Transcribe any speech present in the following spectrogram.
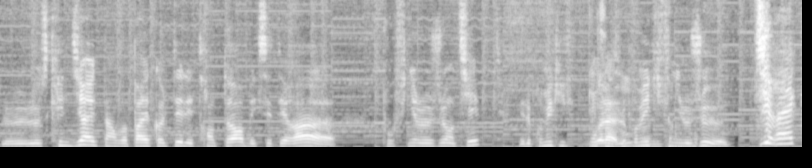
le, le screen direct, hein, on va pas récolter les 30 orbes, etc. euh, pour finir le jeu entier. Mais le premier qui, On voilà, le premier qui finit le jeu euh, direct,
